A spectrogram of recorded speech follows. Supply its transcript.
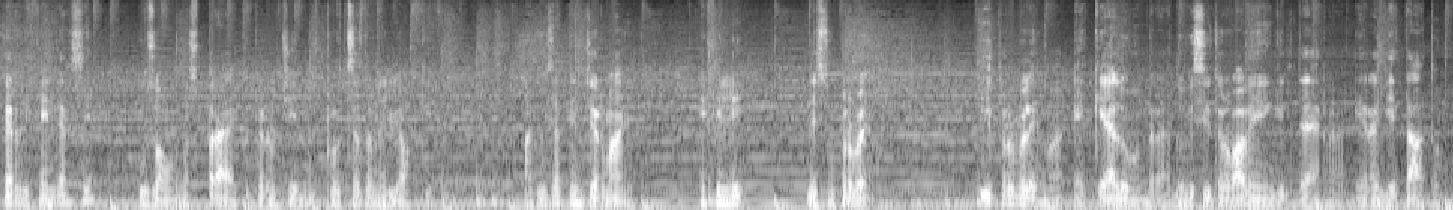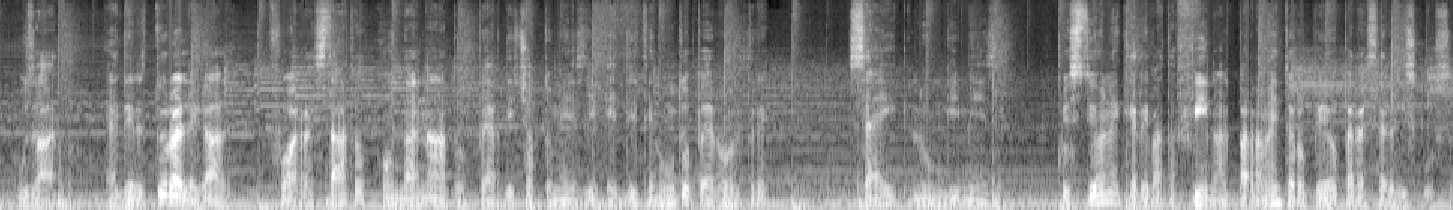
Per difendersi usò uno spray al peperoncino spruzzato negli occhi, acquistato in Germania e fin lì nessun problema. Il problema è che a Londra, dove si trovava in Inghilterra, era vietato usarlo e addirittura illegale. Fu arrestato, condannato per 18 mesi e detenuto per oltre 6 lunghi mesi. Questione che è arrivata fino al Parlamento europeo per essere discusso.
